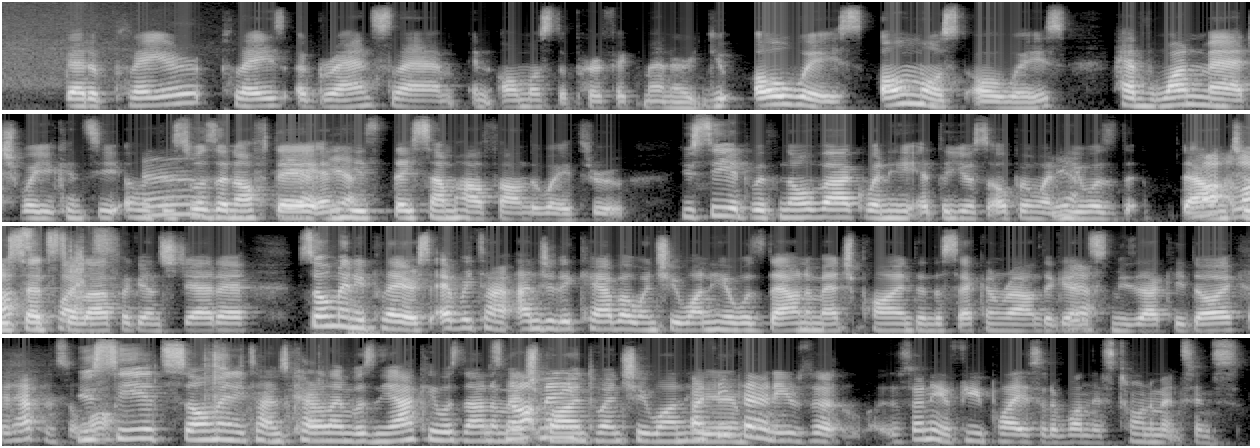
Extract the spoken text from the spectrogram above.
that a player plays a grand slam in almost a perfect manner. You always, almost always, have one match where you can see, oh, this was an off uh, day, yeah, and yeah. he's they somehow found a way through. You see it with Novak when he at the U.S. Open when Yeah. he was down two sets to love against Djere. So many players. Every time Angelique Kerber when she won here was down a match point in the second round against Misaki Doi. It happens a You lot. see it so many times. Caroline Wozniacki was down It's a match many- point when she won here. I think only was a, there's only a few players that have won this tournament since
